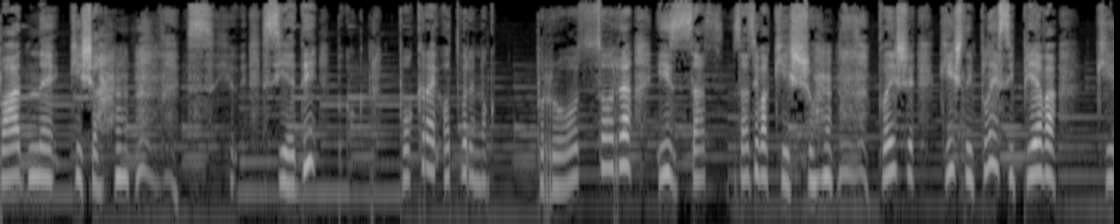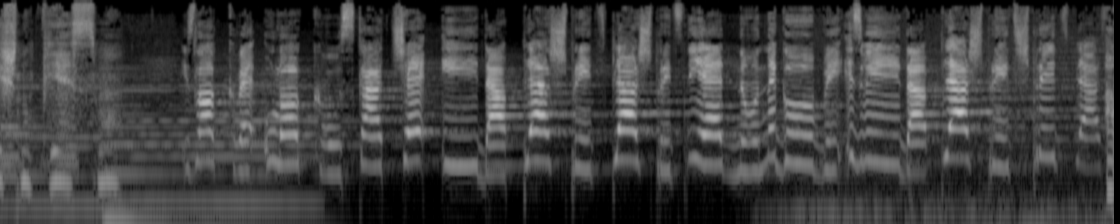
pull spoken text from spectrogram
padne kiša. Sjedi pokraj otvorenog prozora i zaz- zaziva kišu. Pleše kišni ples i pjeva kišnu pjesmu. Iz lokve u lokvu skače i da pljaš špric, pljaš špric, nijednu ne gubi iz vida. Pljaš špric, špric, pljaš, A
